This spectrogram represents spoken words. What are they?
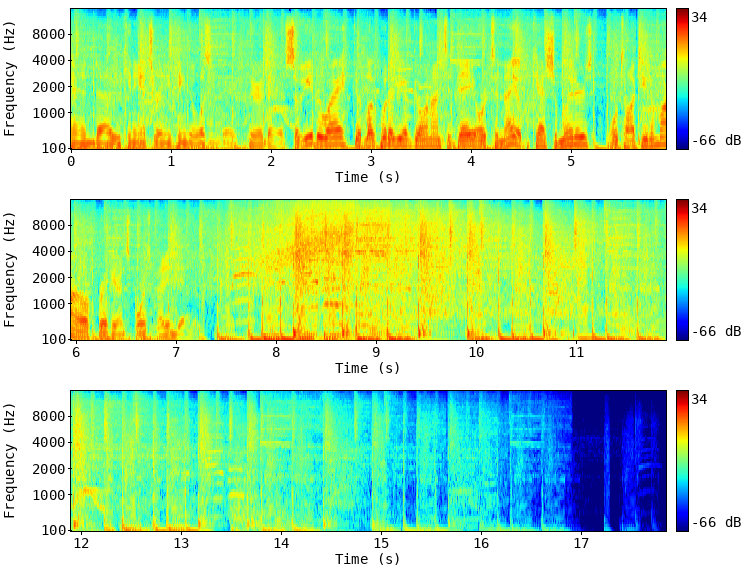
And uh, we can answer anything that wasn't very clear there. So either way, good luck whatever you have going on today or tonight. Hope you catch some winners. We'll talk to you tomorrow right here on Sports Betting Daily.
